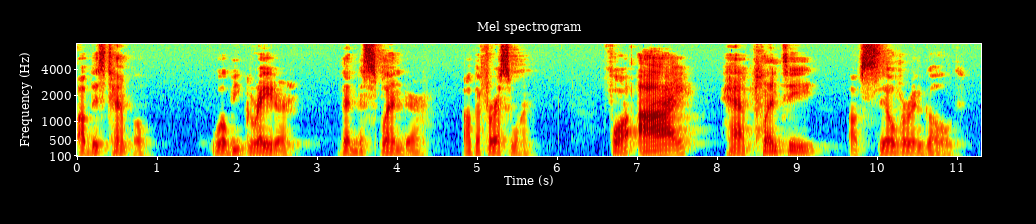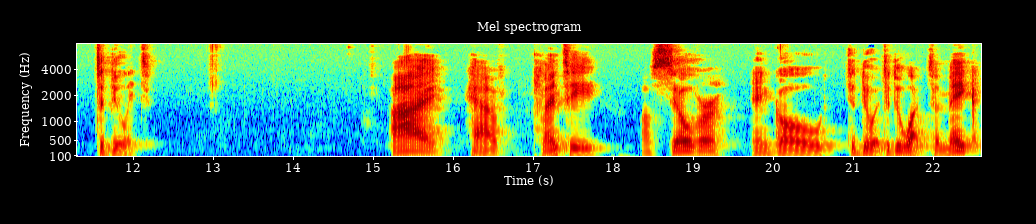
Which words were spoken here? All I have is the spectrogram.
of this temple will be greater than the splendor of the first one. For I have plenty of silver and gold to do it. I have plenty of silver and gold to do it. To do what? To make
